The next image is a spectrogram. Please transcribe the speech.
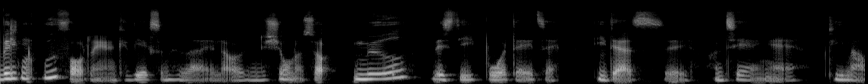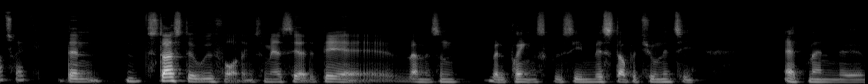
hvilken udfordringer kan virksomheder eller organisationer så møde, hvis de ikke bruger data i deres øh, håndtering af klimaaftryk? Den største udfordring, som jeg ser det, det er, hvad man sådan vel på engelsk vil sige missed opportunity. At man, øh,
